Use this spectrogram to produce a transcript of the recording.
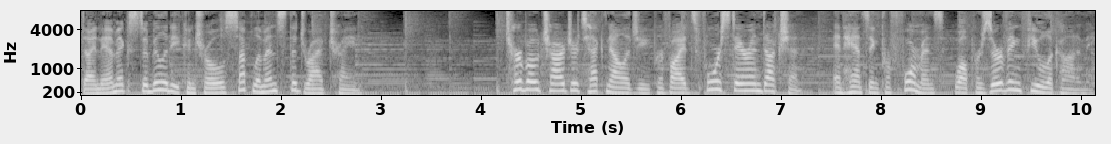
Dynamic Stability Control supplements the drivetrain. Turbocharger technology provides forced air induction, enhancing performance while preserving fuel economy.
